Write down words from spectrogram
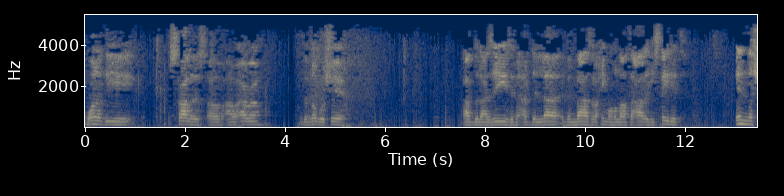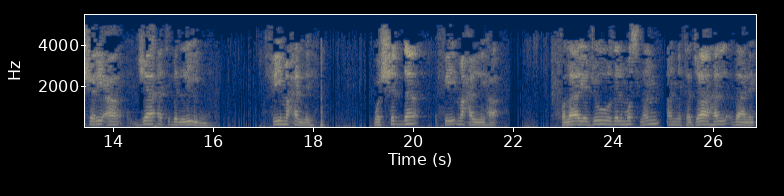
One of the scholars of our era, the noble Sheikh Abdul Aziz ibn Abdullah ibn Baz rahimahullah ta'ala, he stated, إن الشريعة جاءت باللين في محله والشدة في محلها فلا يجوز للمسلم أن يتجاهل ذلك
